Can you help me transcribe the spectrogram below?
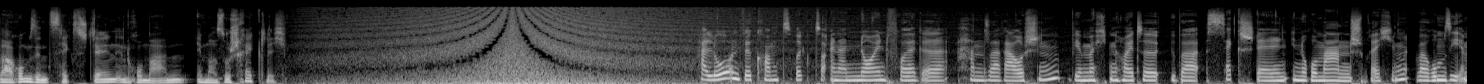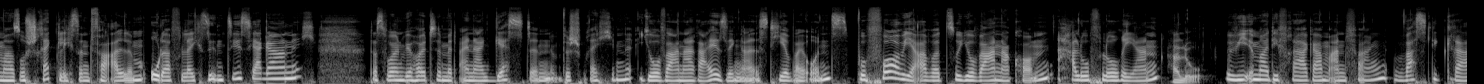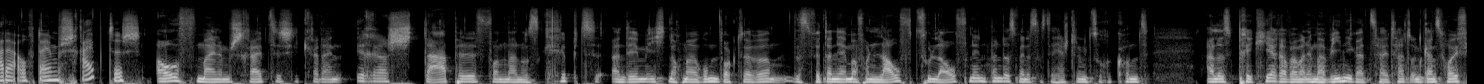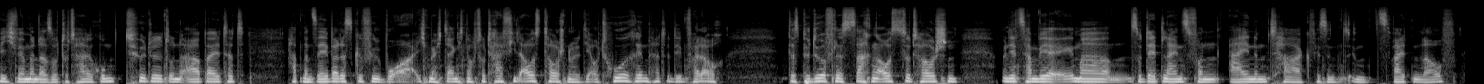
Warum sind Sexstellen in Romanen immer so schrecklich? Hallo und willkommen zurück zu einer neuen Folge Hansa Rauschen. Wir möchten heute über Sexstellen in Romanen sprechen, warum sie immer so schrecklich sind vor allem oder vielleicht sind sie es ja gar nicht. Das wollen wir heute mit einer Gästin besprechen. Jovana Reisinger ist hier bei uns. Bevor wir aber zu Jovana kommen, hallo Florian. Hallo. Wie immer die Frage am Anfang, was liegt gerade auf deinem Schreibtisch? Auf meinem Schreibtisch liegt gerade ein irrer Stapel von Manuskript, an dem ich nochmal rumdoktere. Das wird dann ja immer von Lauf zu Lauf, nennt man das, wenn es aus der Herstellung zurückkommt. Alles prekärer, weil man immer weniger Zeit hat. Und ganz häufig, wenn man da so total rumtüdelt und arbeitet, hat man selber das Gefühl, boah, ich möchte eigentlich noch total viel austauschen. Oder die Autorin hatte in dem Fall auch das Bedürfnis, Sachen auszutauschen. Und jetzt haben wir immer so Deadlines von einem Tag. Wir sind im zweiten Lauf.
